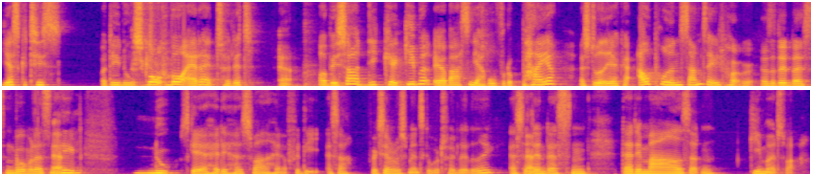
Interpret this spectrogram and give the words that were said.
jeg skal tisse, og det er nu, hvor, hvor er der et toilet? ja. Og hvis så, at de ikke kan give mig, og jeg er bare sådan, jeg har brug for, at du peger. Altså du ved, jeg kan afbryde en samtale, altså den der sådan, hvor man er sådan ja. Helt, nu skal jeg have det her svar her, fordi, altså for eksempel hvis man skal på toilettet, ikke? Altså. Ja. den der sådan, der er det meget sådan, giv mig et svar.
